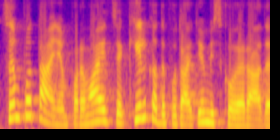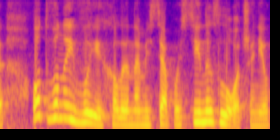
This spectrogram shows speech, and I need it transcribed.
Цим питанням переймаються кілька депутатів міської ради. От вони й виїхали на місця постійних злочинів,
